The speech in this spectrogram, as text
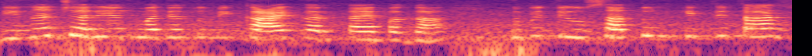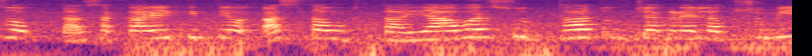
दिनचर्येमध्ये तुम्ही काय करताय बघा. तुम्ही दिवसातून किती तास झोपता? सकाळी किती वाजता उठता? यावर सुद्धा तुमच्याकडे लक्ष्मी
